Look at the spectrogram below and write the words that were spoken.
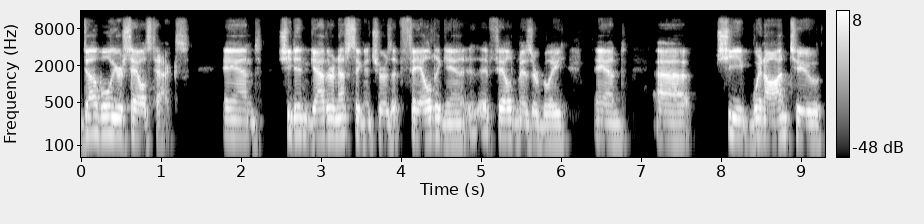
double your sales tax. And she didn't gather enough signatures. It failed again. It failed miserably, and uh, she went on to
